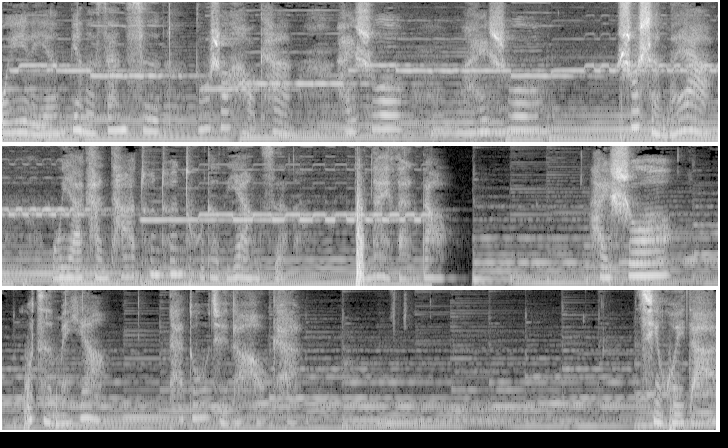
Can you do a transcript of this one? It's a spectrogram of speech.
我一连变了三次，都说好看，还说，还说，说什么呀？乌鸦看他吞吞吐吐的样子。：“还说我怎么样，他都觉得好看。”请回答：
